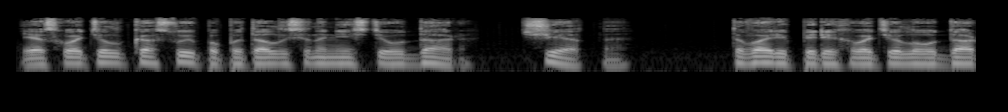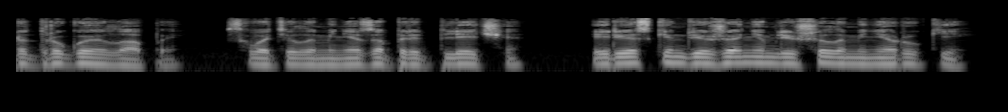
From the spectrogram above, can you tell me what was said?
Я схватил косу и попытался нанести удар, тщетно. Тварь перехватила удар другой лапой, схватила меня за предплечье и резким движением лишила меня руки.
